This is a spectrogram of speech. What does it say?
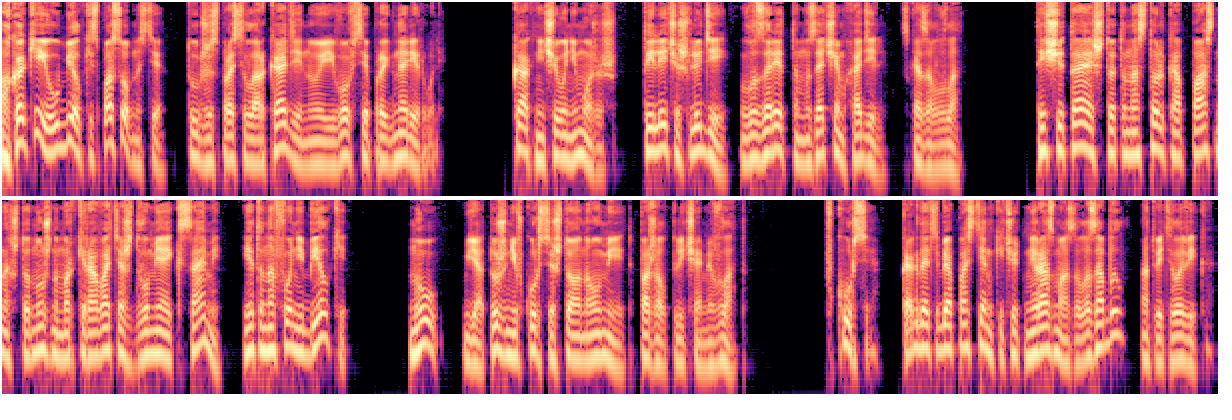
«А какие у Белки способности?» — тут же спросил Аркадий, но его все проигнорировали. «Как ничего не можешь? Ты лечишь людей. В лазарет-то мы зачем ходили?» — сказал Влад. «Ты считаешь, что это настолько опасно, что нужно маркировать аж двумя иксами? И это на фоне белки? Ну, я тоже не в курсе, что она умеет, пожал плечами Влад. В курсе. Когда тебя по стенке чуть не размазало, забыл? ответила Вика.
